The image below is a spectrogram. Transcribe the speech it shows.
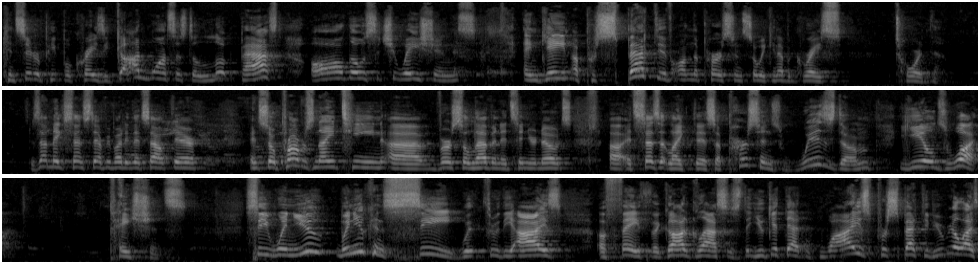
consider people crazy. God wants us to look past all those situations and gain a perspective on the person so we can have a grace toward them. Does that make sense to everybody that's out there? And so, Proverbs 19, uh, verse 11, it's in your notes. Uh, it says it like this A person's wisdom yields what? Patience. See, when you, when you can see with, through the eyes of faith, the God glasses, that you get that wise perspective. You realize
